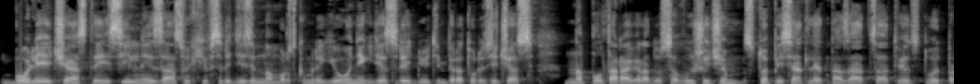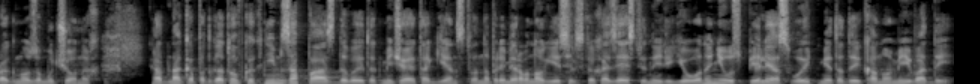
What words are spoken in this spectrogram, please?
Более частые сильные засухи в Средиземноморском регионе, где средняя температура сейчас на полтора градуса выше, чем 150 лет назад, соответствуют прогнозам ученых. Однако подготовка к ним запаздывает, отмечает агентство. Например, многие сельскохозяйственные регионы не успели освоить методы экономии воды.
